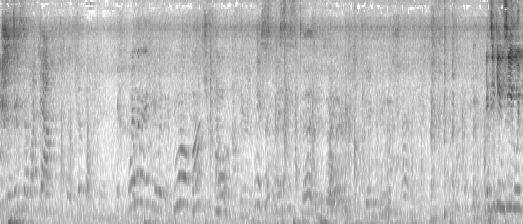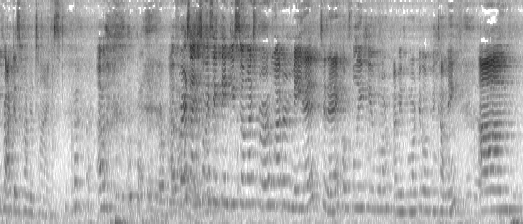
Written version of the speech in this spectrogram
Lisa, watch out. Don't trip over here. Wait, wait, wait, wait, wait. No, why don't you come over here? As you can see, we practiced 100 times. Uh, first, I just want to say thank you so much for whoever made it today. Hopefully, a few more, I mean, more people will be coming. Um,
